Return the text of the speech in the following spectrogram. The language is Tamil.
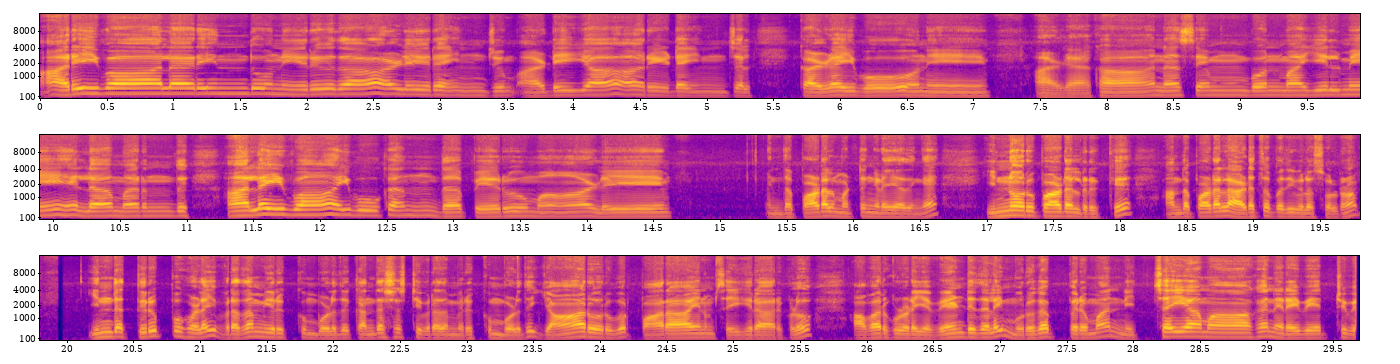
அறிவாலறிந்து நிறுதாளிரைஞ்சும் அடியாரிடைஞ்சல் கழைவோனே அழகான செம்பொன் மயில் மேலமர்ந்து அலைவாய் உகந்த பெருமாளே. இந்த பாடல் மட்டும் கிடையாதுங்க. இன்னொரு பாடல் இருக்குது அந்த பாடலை அடுத்த பதிவில் சொல்கிறோம் இந்த திருப்புகளை விரதம் இருக்கும் பொழுது கந்தசஷ்டி விரதம் இருக்கும் பொழுது யார் ஒருவர் பாராயணம் செய்கிறார்களோ அவர்களுடைய வேண்டுதலை முருகப்பெருமான் நிச்சயமாக நிறைவேற்றி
